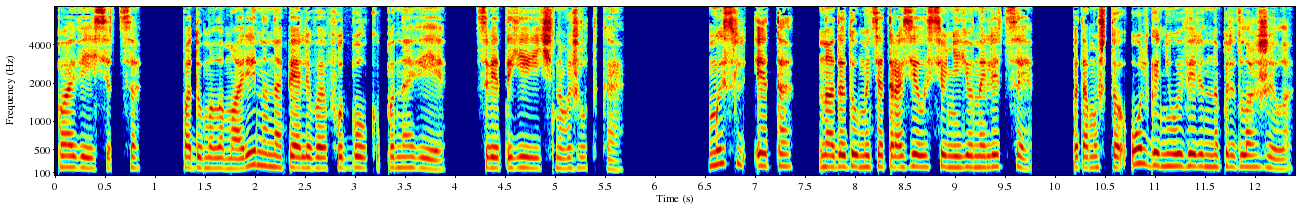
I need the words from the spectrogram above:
«Повеситься», — подумала Марина, напяливая футболку поновее, цвета яичного желтка. Мысль эта, надо думать, отразилась у нее на лице, потому что Ольга неуверенно предложила.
